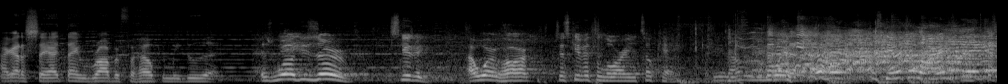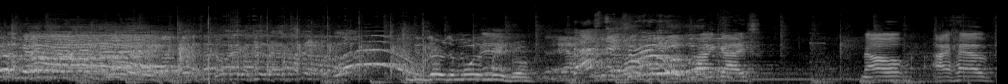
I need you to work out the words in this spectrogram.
I gotta say, I thank Robert for helping me do that. It's well deserved. Excuse me. I work hard. Just give it to Lori, it's okay. You know, you know what- Go ahead. Just give it to Lori. It's okay. He deserves it more than me, bro. That's the truth. All right, guys. Now I have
